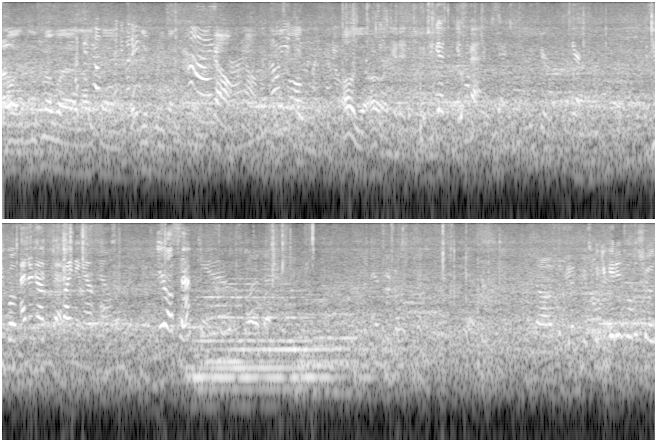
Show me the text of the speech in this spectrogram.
Oh, there's no uh, like uh, you're breathing. Hi. No, no. How are you doing? Oh yeah, all Just right. get it. But you get gift bags. If you're, Here. if you both I don't know, gift I'm finding out now. You're all set? When you get into all the shows.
